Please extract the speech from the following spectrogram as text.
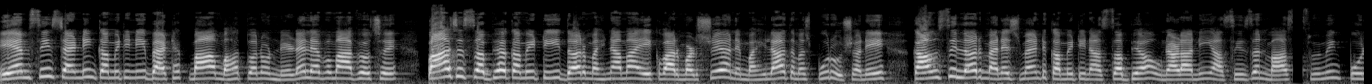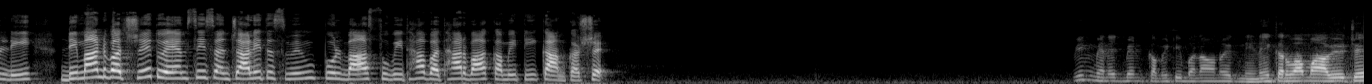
એએમસી સ્ટેન્ડિંગ કમિટીની બેઠકમાં મહત્વનો નિર્ણય લેવામાં આવ્યો છે. પાંચ સભ્ય કમિટી દર મહિનામાં એકવાર મળશે અને મહિલા તેમજ પુરુષ અને કાઉન્સિલર મેનેજમેન્ટ કમિટીના સભ્ય ઉનાળાની આ સિઝનમાં સ્વિમિંગ પુલની ડિમાન્ડ વધશે તો એએમસી સંચાલિત સ્વિમિંગ પુલમાં સુવિધા વધારવા કમિટી કામ કરશે. સ્વિંગ મેનેજમેન્ટ કમિટી બનાવવાનો એક નિર્ણય કરવામાં આવ્યો છે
